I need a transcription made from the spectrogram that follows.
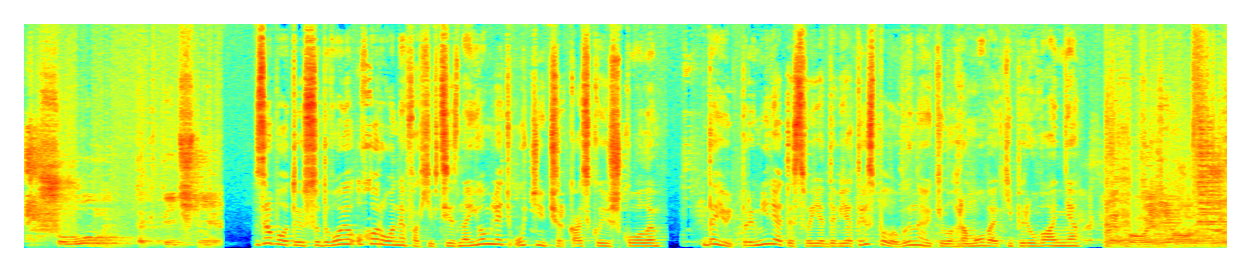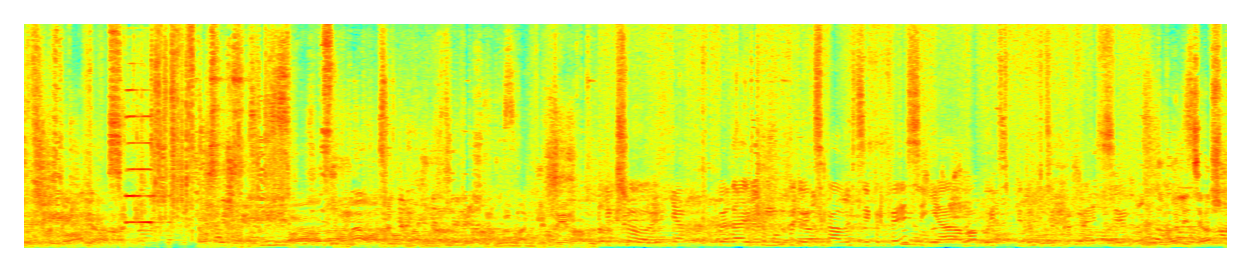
Шоломи тактичні. З роботою судової охорони фахівці знайомлять учнів Черкаської школи. Дають приміряти своє 9,5 кілограмове екіпірування. Ви повинні його на собі, такі трошечки, але основне у вас повинна бути залічена грудна клітина. Якщо я в подальшому буду цікавий цій професії, я, мабуть, піду в цю професію. Доволі тяжко,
